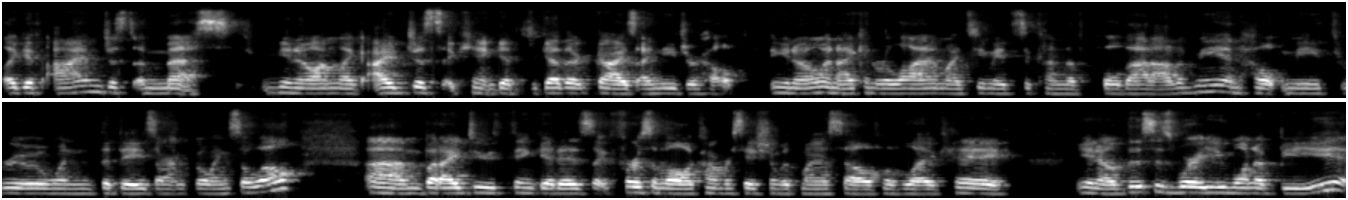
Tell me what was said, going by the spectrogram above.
Like if I'm just a mess, you know, I'm like, I just, I can't get it together. Guys, I need your help, you know, and I can rely on my teammates to kind of pull that out of me and help me through when the days aren't going so well. Um, but I do think it is like, first of all, a conversation with myself of like, hey, you know, this is where you want to be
